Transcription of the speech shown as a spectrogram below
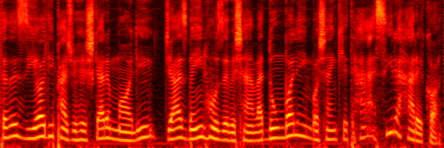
تعداد زیادی پژوهشگر مالی جذب این حوزه بشن و دنبال این باشن که تاثیر حرکات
